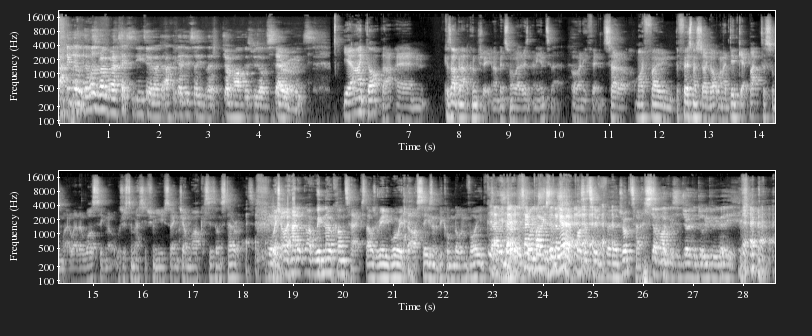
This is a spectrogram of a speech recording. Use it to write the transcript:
I think there, there was a moment where I texted you too, and I, I think I did say that John Marquis was on steroids. Yeah, I got that um, because I've been out of the country and I've been somewhere where there isn't any internet. Or anything. So my phone, the first message I got when I did get back to somewhere where there was signal was just a message from you saying John Marquis is on steroids, Yeah. which I had uh, with no context. I was really worried that our season had become null and void. Yeah, exactly. Ten points to yeah, positive uh, drug test. John Marquis enjoyed the WWE.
